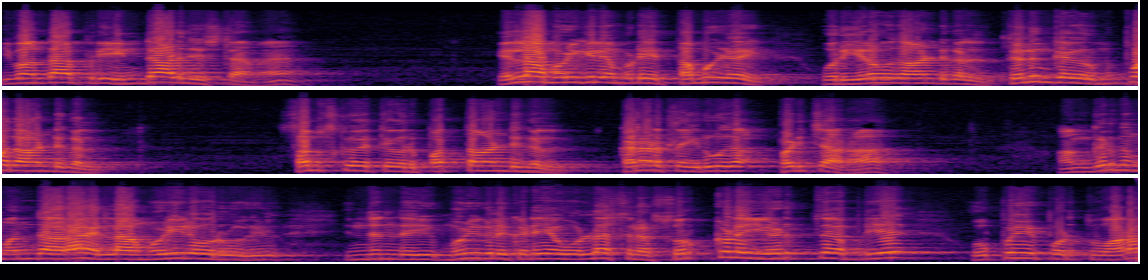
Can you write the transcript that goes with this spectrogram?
இவன் தான் இப்படி இண்டாலஜிஸ்ட் அவன். எல்லா மொழிகளையும் அப்படியே தமிழை ஒரு இருபது ஆண்டுகள் தெலுங்கை ஒரு முப்பது ஆண்டுகள் சம்ஸ்கிருதத்தை ஒரு பத்து ஆண்டுகள் கன்னடத்தில் இருபதா படித்தாரா அங்கிருந்து வந்தாரா? எல்லா மொழியில ஒரு இந்தந்த மொழிகளுக்கிடையே உள்ள சில சொற்களை எடுத்து அப்படியே ஒப்புமைப்படுத்துவாரா?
